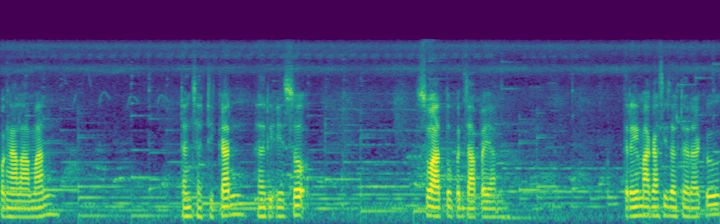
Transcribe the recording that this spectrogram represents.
pengalaman dan jadikan hari esok suatu pencapaian. Terima kasih saudaraku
